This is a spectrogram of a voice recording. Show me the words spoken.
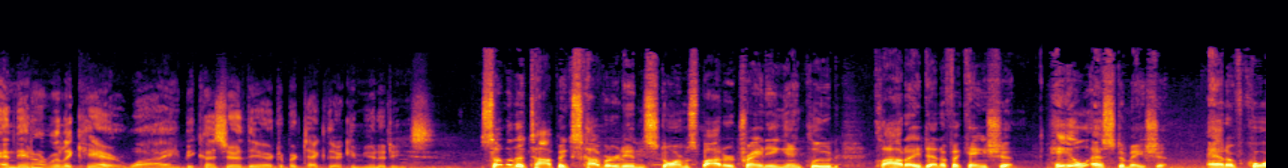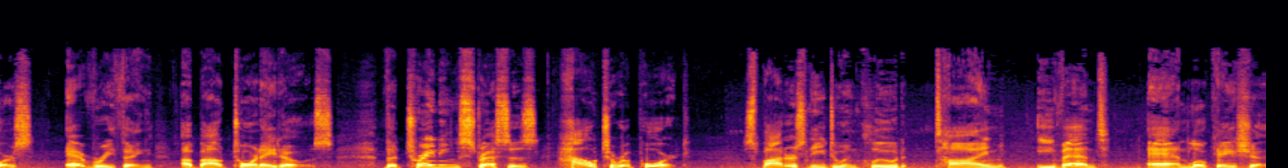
And they don't really care. Why? Because they're there to protect their communities. Some of the topics covered in storm spotter training include cloud identification, hail estimation, and of course, everything about tornadoes. The training stresses how to report. Spotters need to include time, event, and location.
